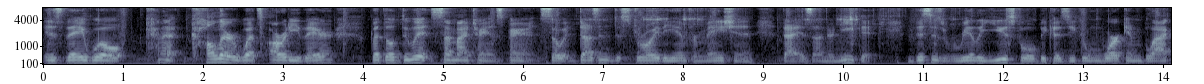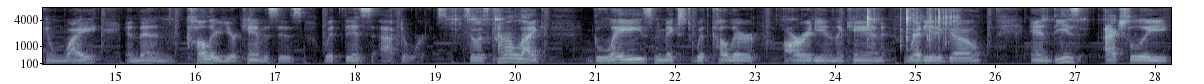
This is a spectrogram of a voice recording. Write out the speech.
is they will kind of color what's already there, but they'll do it semi-transparent so it doesn't destroy the information that is underneath it. This is really useful because you can work in black and white and then color your canvases with this afterwards. So it's kind of like glaze mixed with color already in the can, ready to go. And these actually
